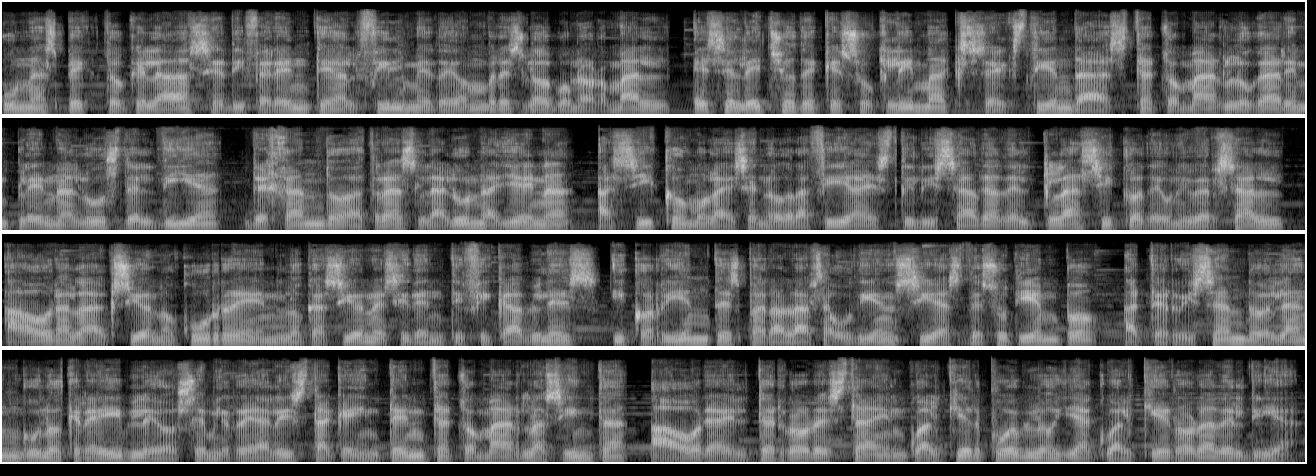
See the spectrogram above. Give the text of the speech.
Un aspecto que la hace diferente al filme de hombres lobo normal, es el hecho de que su clímax se extienda hasta tomar lugar en plena luz del día, dejando atrás la luna llena, así como la escenografía estilizada del clásico de Universal, ahora la acción ocurre en locaciones identificables y corrientes para las audiencias de su tiempo, aterrizando el ángulo creíble o semirealista que intenta tomar la cinta, ahora el terror está en cualquier pueblo y a cualquier hora del día.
